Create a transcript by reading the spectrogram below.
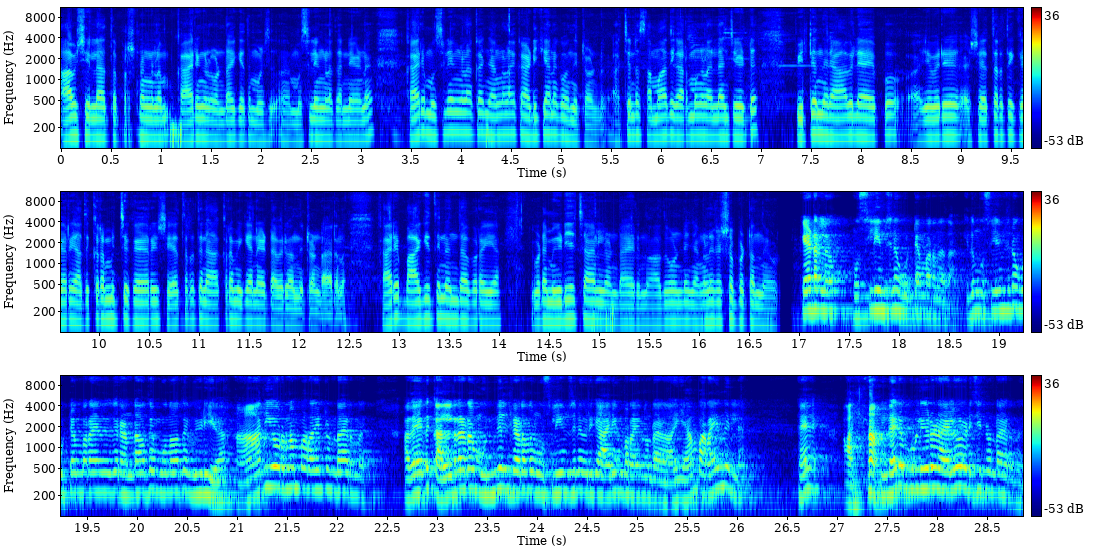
ആവശ്യമില്ലാത്ത പ്രശ്നങ്ങളും കാര്യങ്ങളും ഉണ്ടാക്കിയത് മുസ്- മുസ്ലിങ്ങൾ തന്നെയാണ്. കാര്യം മുസ്ലിങ്ങളൊക്കെ ഞങ്ങളൊക്കെ അടിക്കാനൊക്കെ വന്നിട്ടുണ്ട്. അച്ഛന്റെ സമാധി കർമ്മങ്ങളെല്ലാം ചെയ്തിട്ട് പിറ്റേന്ന് രാവിലെ ആയപ്പോൾ ഇവർ ക്ഷേത്രത്തിൽ കയറി അതിക്രമിച്ച് കയറി ക്ഷേത്രത്തിനെ ആക്രമിക്കാനായിട്ട് അവർ വന്നിട്ടുണ്ടായിരുന്നു. കാര്യം ഭാഗ്യത്തിന് എന്താ പറയുക ഇവിടെ മീഡിയ ചാനലുണ്ടായിരുന്നു. അതുകൊണ്ട് ഞങ്ങൾ രക്ഷപ്പെട്ടെന്നേ ഉള്ളൂ. കേട്ടല്ലോ മുസ്ലിംസിനെ കുറ്റം പറഞ്ഞതാണ് ഇത് മുസ്ലിംസിനെ കുറ്റം പറയുന്നത് രണ്ടാമത്തെ മൂന്നാമത്തെ വീഡിയോ ആദ്യം ഒരെണ്ണം പറഞ്ഞിട്ടുണ്ടായിരുന്നു. അതായത് കല്ലറയുടെ മുന്നിൽ കിടന്ന മുസ്ലിംസിനെ ഒരു കാര്യം പറയുന്നുണ്ടായിരുന്നു. അത് ഞാൻ പറയുന്നില്ല. ഏഹ് അന്നേരം പുള്ളിയൊരു ഡയലോഗ് അടിച്ചിട്ടുണ്ടായിരുന്നു.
